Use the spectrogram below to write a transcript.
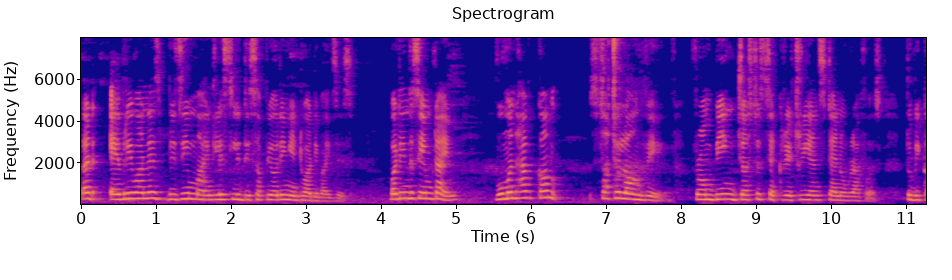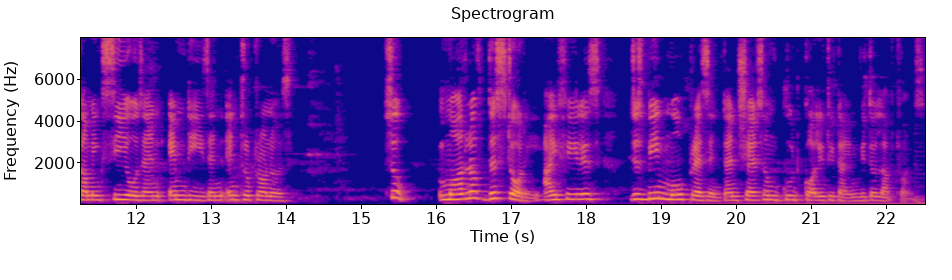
that everyone is busy mindlessly disappearing into our devices. But in the same time, women have come such a long way from being just a secretary and stenographers to becoming CEOs and MDs and entrepreneurs. So, moral of this story, I feel, is just be more present and share some good quality time with your loved ones.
